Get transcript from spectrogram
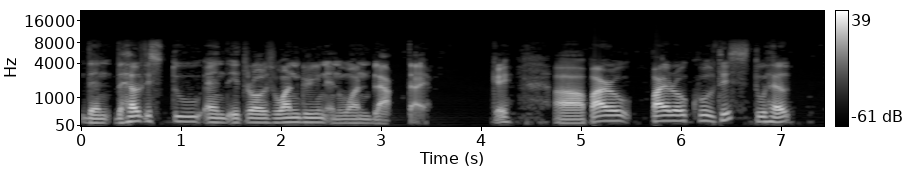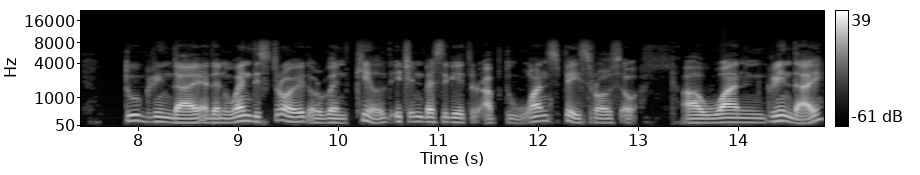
Then the health is 2 and it rolls 1 green and 1 black die. Okay. Uh, pyro, pyro cultist, 2 health, 2 green die, and then when destroyed or when killed, each investigator up to 1 space rolls uh, 1 green die.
